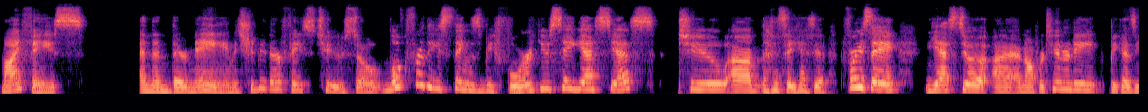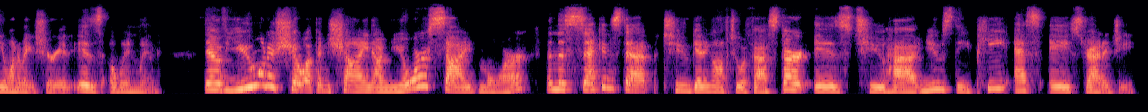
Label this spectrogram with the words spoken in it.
my face and then their name. It should be their face too. So look for these things before you say yes, yes to um say yes, yes before you say yes to a, an opportunity because you want to make sure it is a win-win. Now, if you want to show up and shine on your side more, then the second step to getting off to a fast start is to have use the PSA strategy.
